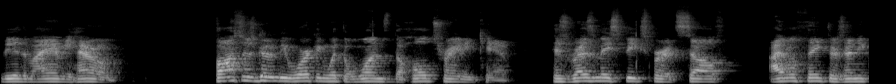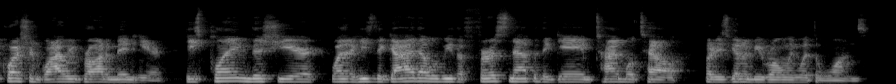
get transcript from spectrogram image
via the Miami Herald. Foster's going to be working with the ones the whole training camp. His resume speaks for itself. I don't think there's any question why we brought him in here. He's playing this year. Whether he's the guy that will be the first snap of the game, time will tell. But he's going to be rolling with the ones.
